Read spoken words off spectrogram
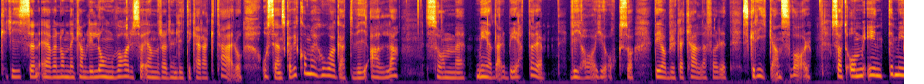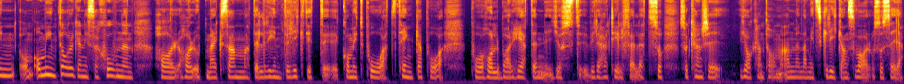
krisen, även om den kan bli långvarig, så ändrar den lite karaktär. Och, och sen ska vi komma ihåg att vi alla som medarbetare, vi har ju också det jag brukar kalla för ett skrikansvar. Så att om inte, min, om, om inte organisationen har, har uppmärksammat eller inte riktigt eh, kommit på att tänka på, på hållbarheten just vid det här tillfället så, så kanske jag kan ta och använda mitt skrikansvar och så säga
